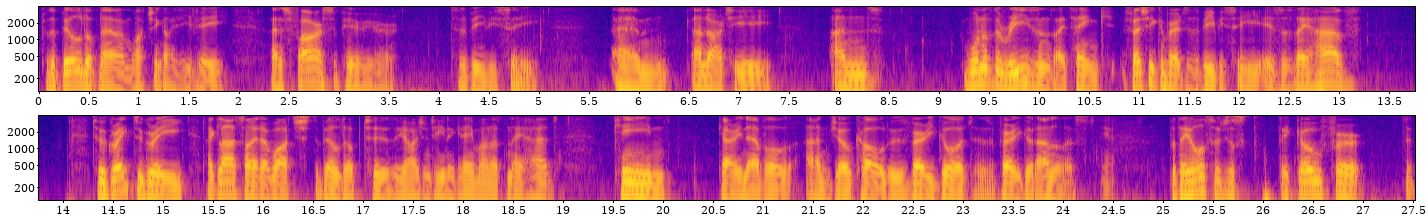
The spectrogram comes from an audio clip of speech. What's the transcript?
for the build up now. I'm watching ITV, and it's far superior to the BBC um, and RTE. And one of the reasons I think, especially compared to the BBC, is as they have to a great degree. Like last night, I watched the build up to the Argentina game on it, and they had Keane, Gary Neville, and Joe Cole, who's very good, a very good analyst. Yeah. But they also just they go for th-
